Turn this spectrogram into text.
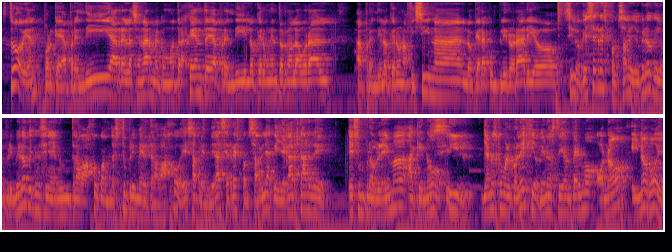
estuvo bien, porque aprendí a relacionarme con otra gente, aprendí lo que era un entorno laboral, aprendí lo que era una oficina, lo que era cumplir horario. Sí, lo que es ser responsable. Yo creo que lo primero que te enseñan en un trabajo, cuando es tu primer trabajo, es aprender a ser responsable, a que llegar tarde es un problema, a que no ir. Ya no es como el colegio, que no estoy enfermo o no y no voy.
